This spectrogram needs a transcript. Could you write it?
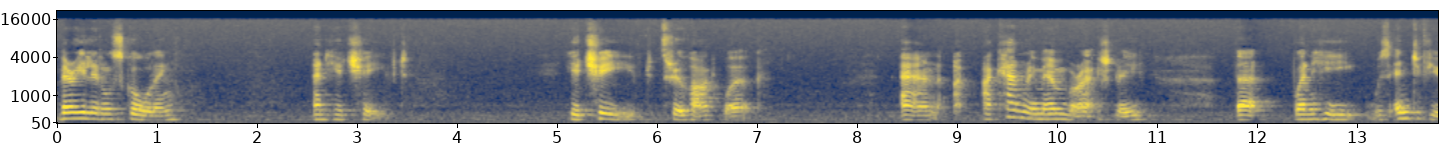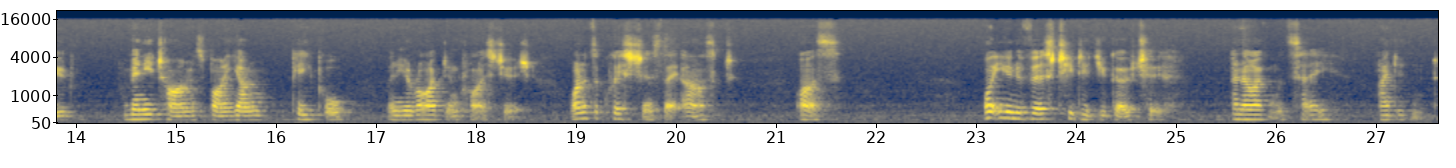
very little schooling, and he achieved. He achieved through hard work. And I, I can remember actually that when he was interviewed many times by young people when he arrived in Christchurch, one of the questions they asked was, What university did you go to? And Ivan would say, I didn't.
